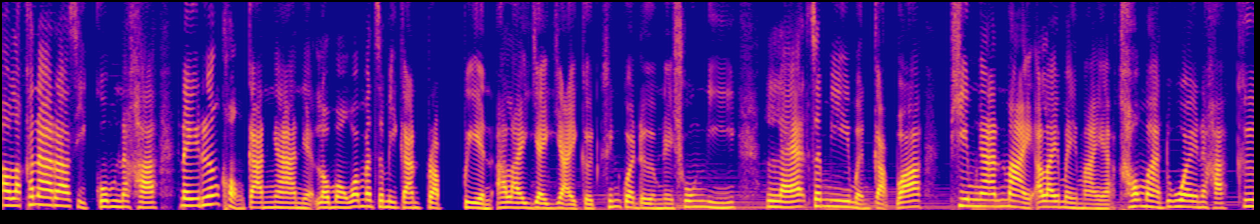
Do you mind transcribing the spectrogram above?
าวลัคนาราศีกุมนะคะ ในเรื่องของการงานเนี่ยเรามองว่ามันจะมีการปรับเปลี่ยนอะไรใหญ่ ๆ เกิดขึ้นกว่าเดิมในช่วงนี้ และจะมีเหมือนกับว่าทีมงานใหม่อะไรใหม่ๆอะเข้ามาด้วยนะคะ คือ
